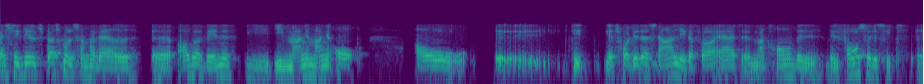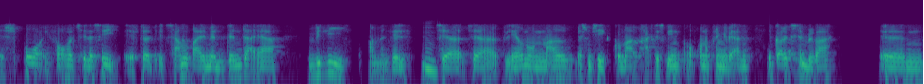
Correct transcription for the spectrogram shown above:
Altså, det er jo et spørgsmål, som har været øh, op og vende i, i mange, mange år. Og øh, jeg tror, det der snarere ligger for, er, at øh, Macron vil, vil fortsætte sit øh, spor i forhold til at se efter et samarbejde mellem dem, der er villige, om man vil, mm. til, at, til at lave nogle meget, hvad skal sige, gå meget praktisk ind rundt omkring i verden. Et godt eksempel var øh,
